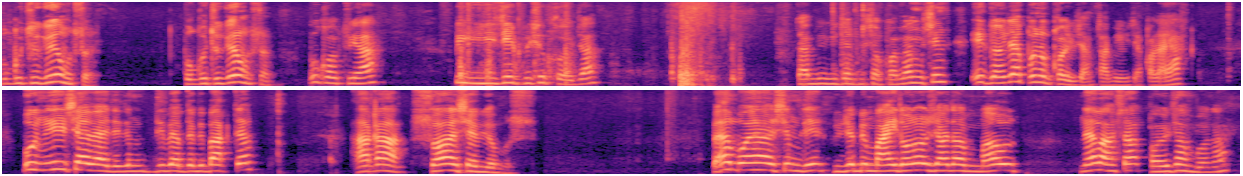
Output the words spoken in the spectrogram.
bu kutuyu görüyor musun? Bu kutuyu görüyor musun? Bu kutuya bir yiyecek bir şey koyacağım. Tabii yiyecek bir şey koymam için ilk önce bunu koyacağım tabii yiyecek olarak. Bu neyi sever dedim. Dibimde bir baktım. Aga soğan seviyormuş. Ben buraya şimdi güzel bir maydanoz ya da marul ne varsa koyacağım buna.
